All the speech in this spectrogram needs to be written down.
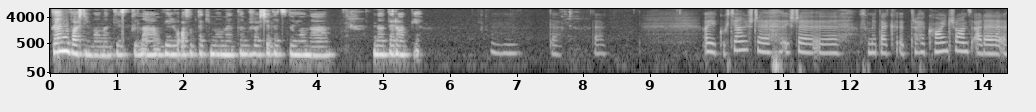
ten właśnie moment jest dla wielu osób takim momentem, że się decydują na, na terapię. Mhm, tak. Ojejku, chciałam jeszcze, jeszcze e, w sumie tak trochę kończąc, ale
